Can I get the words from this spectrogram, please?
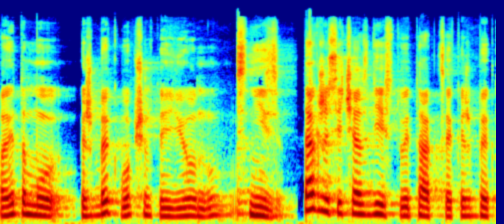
Поэтому кэшбэк, в общем-то, ее ну, снизит. Также сейчас действует акция кэшбэк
